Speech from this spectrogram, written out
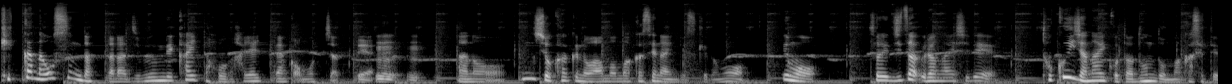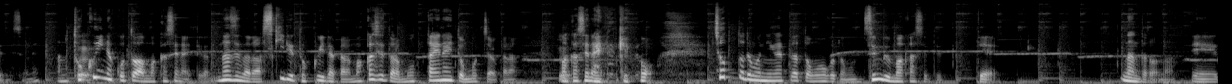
結果直すんだったら自分で書いた方が早いってなんか思っちゃってうんうん。あの文章を書くのはあんま任せないんですけどもでもそれ実は裏返しで得意じゃないことはどんどん任せてるんですよね。あの得意なことは任せないっていうか、なぜなら好きで得意だから任せたらもったいないと思っちゃうから任せないんだけど、ちょっとでも苦手だと思うことはもう全部任せてって、なんだろうな、えっ、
